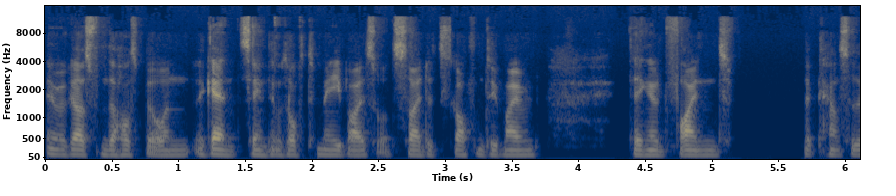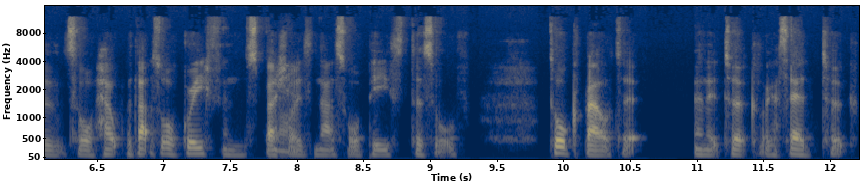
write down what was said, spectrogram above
in regards from the hospital. And again, same thing was offered to me, but I sort of decided to go off and do my own thing and find the counsellor that sort of help with that sort of grief and specialize yeah. in that sort of piece to sort of talk about it. And it took, like I said, took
